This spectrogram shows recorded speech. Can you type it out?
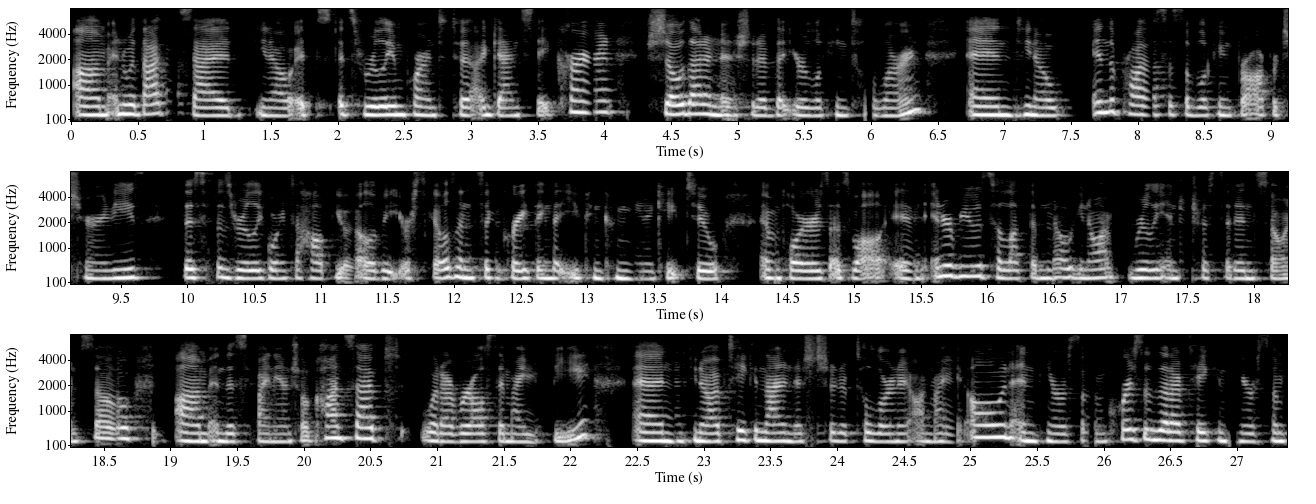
Um, and with that said, you know, it's it's really important to again stay current, show that initiative that you're looking to learn, and you know, in the process of looking for opportunities, this is really going to help you elevate your skills. And it's a great thing that you can communicate to employers as well in interviews to let them know, you know, I'm really interested in so and so, um, in this financial concept, whatever else it might be. And you know, I've taken that initiative to learn it on my own, and here are some courses that I've taken. Here some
